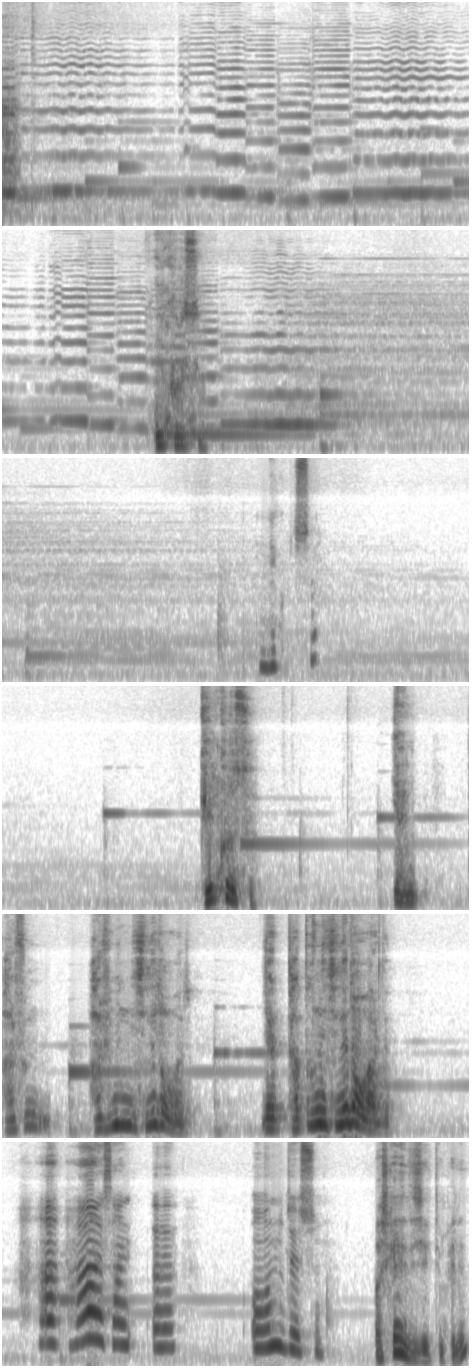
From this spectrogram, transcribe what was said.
Evet. Gül kurusu. Ne kurusu? Gül kurusu. Yani parfüm, parfümün içinde de o var. Yani tatlının içinde de o vardı. Ha, ha sen e, onu diyorsun. Başka ne diyecektin Pelin?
